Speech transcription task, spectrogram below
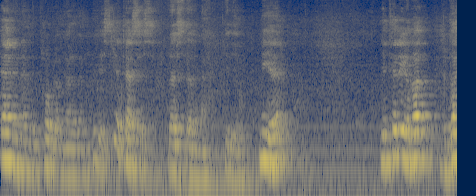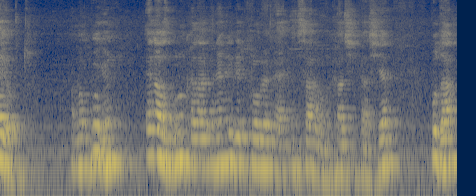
en önemli problemlerden birisi yetersiz beslenme idi. Niye? Yeteri kadar gıda yoktu. Ama bugün en az bunun kadar önemli bir problemle insanoğlu karşı karşıya. Bu da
